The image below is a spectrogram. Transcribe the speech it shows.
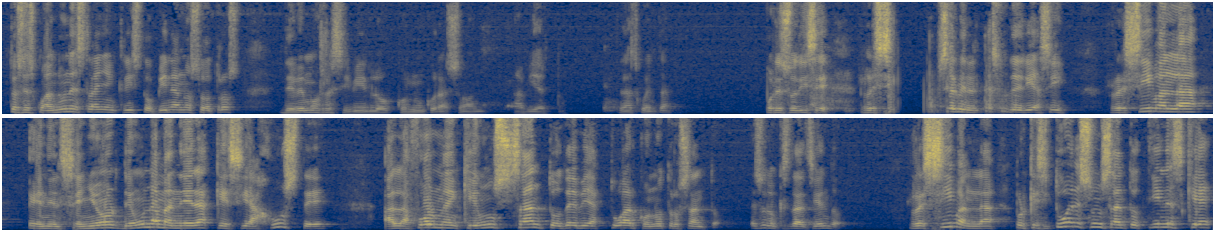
Entonces, cuando un extraño en Cristo viene a nosotros, debemos recibirlo con un corazón abierto. ¿Te das cuenta? Por eso dice, observen, el texto diría así, recíbanla en el Señor de una manera que se ajuste a la forma en que un santo debe actuar con otro santo. Eso es lo que está diciendo recíbanla, porque si tú eres un santo, tienes que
